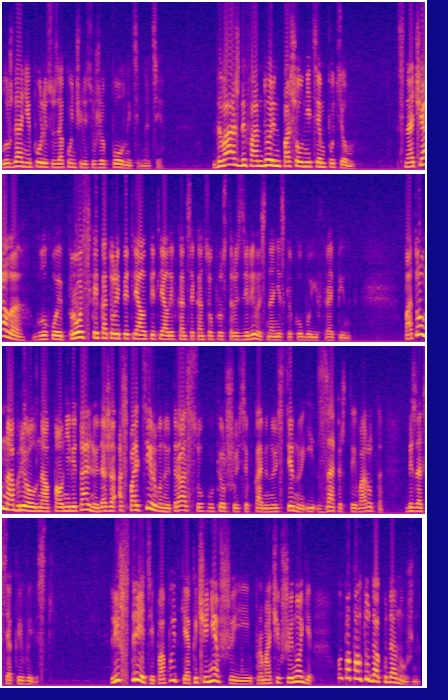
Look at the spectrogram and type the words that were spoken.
Блуждания по лесу закончились уже в полной темноте. Дважды Фандорин пошел не тем путем. Сначала глухой проськой, который петлял-петлял и в конце концов просто разделилась на несколько убогих тропинок. Потом набрел на вполне витальную, даже асфальтированную трассу, упершуюся в каменную стену и запертые ворота безо всякой вывески. Лишь с третьей попытки, окоченевшие и промочившие ноги, он попал туда, куда нужно.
